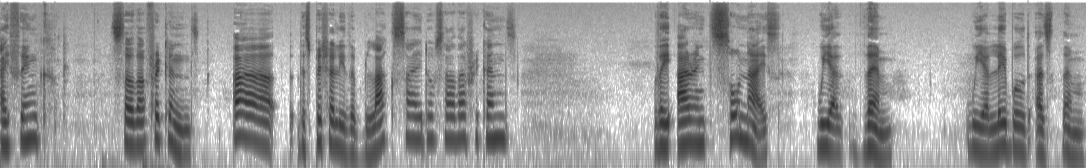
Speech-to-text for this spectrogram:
I think South Africans, uh, especially the black side of South Africans, they aren't so nice. We are them. We are labeled as them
